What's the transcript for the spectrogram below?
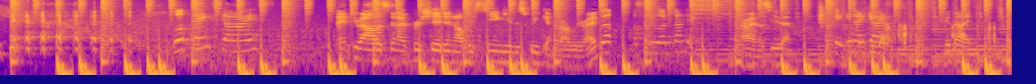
well, thanks, guys. Thank you, Alison. I appreciate it, and I'll be seeing you this weekend, probably, right? Well, I'll see you on Sunday. All right, I'll see you then. Okay, good night, guys. Good night.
